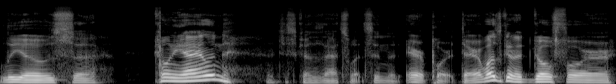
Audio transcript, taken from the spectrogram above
Leo's uh, Coney Island, just because that's what's in the airport there. I was going to go for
